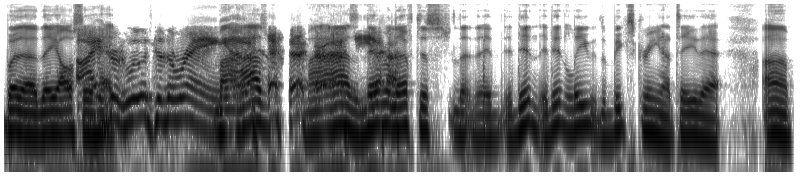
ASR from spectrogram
but uh, they also eyes had, are glued to the ring. my eyes, my eyes never left this. It, it didn't. It didn't leave the big screen. I tell you that. Um,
